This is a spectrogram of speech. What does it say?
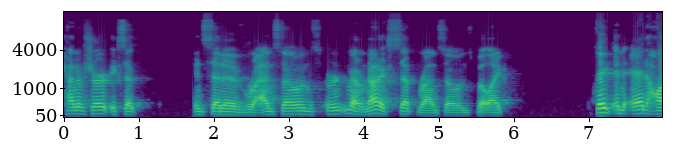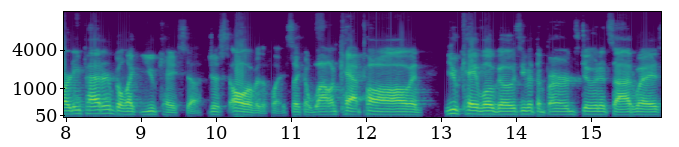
kind of shirt, except instead of rhinestones, or no, not except rhinestones, but like think an Ed Hardy pattern, but like UK stuff, just all over the place, like a wildcat paw and UK logos. You got the birds doing it sideways.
